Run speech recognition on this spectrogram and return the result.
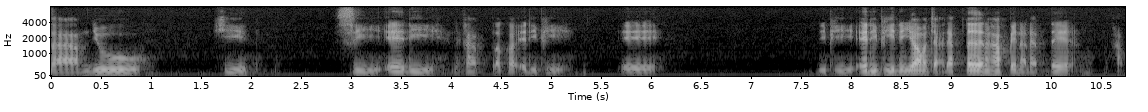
3 u ขีด4 ad นะครับ แล้วก็ adp a dp adp นี่ย่อมาจากอะแดปเตอร์นะครับ เป็นอะแดปเตอร์นะครับ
